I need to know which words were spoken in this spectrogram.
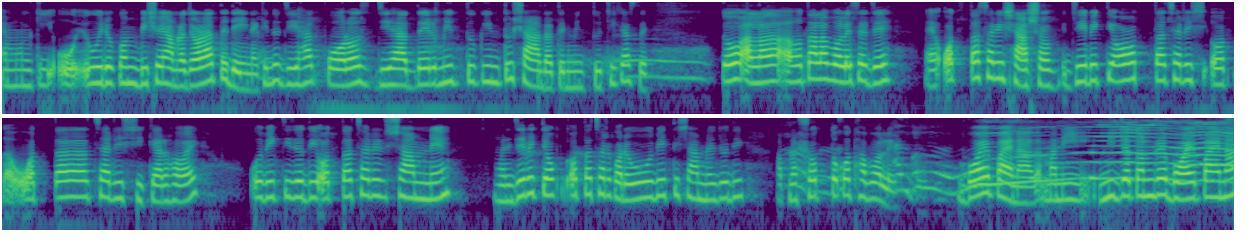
এমনকি ওই রকম বিষয়ে আমরা জড়াতে দেই না। কিন্তু জিহাদ ফরজ, জিহাদের মৃত্যু কিন্তু শাহাদাতের মৃত্যু, ঠিক আছে? তো আল্লাহ তালা বলেছে যে অত্যাচারী শাসক, যে ব্যক্তি অত্যাচারী অত- অত্যাচারীর শিকার হয়, ওই ব্যক্তি যদি অত্যাচারের সামনে মানে যে ব্যক্তি অত- অত্যাচার করে, ওই ব্যক্তির সামনে যদি আপনার সত্য কথা বলে ভয় পায় না মানে নির্যাতনের ভয় পায় না।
